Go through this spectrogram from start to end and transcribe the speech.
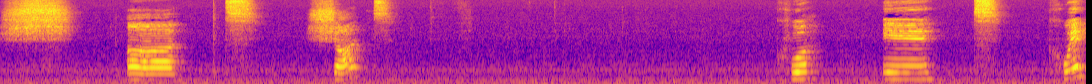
Sh, uh, shut. Qu, it, quit.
